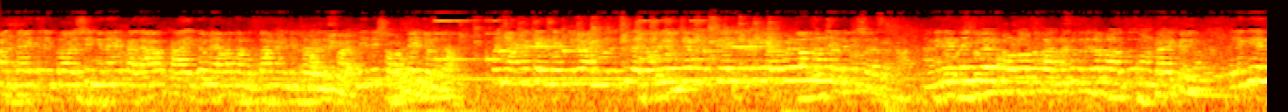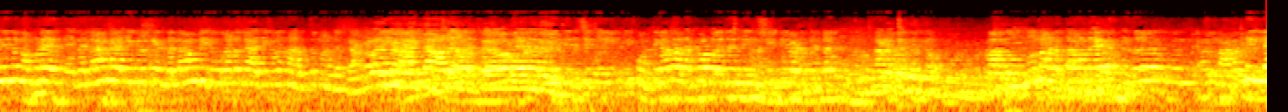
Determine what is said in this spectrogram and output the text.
പഞ്ചായത്തിൽ ഇപ്രാവശ്യം ഇങ്ങനെ കലാ കായിക മേള നടത്താൻ വേണ്ടിയിട്ടുള്ള ഷോർട്ടേജ് ഉണ്ട്. അപ്പൊ ഞങ്ങൾക്ക് എന്തെങ്കിലും അനുവദിച്ച് തരുമോ എന്ന് ചോദിച്ചാൽ തീർച്ചയായിട്ടും ഇടപെടുമെന്നാണ് എന്റെ വിശ്വാസം. അങ്ങനെ എന്തെങ്കിലും ഒരു ഫോളോ അപ്പ് ഭരണസമിതിയുടെ ഭാഗത്തുനിന്ന് ഉണ്ടായിട്ടില്ല എന്തെല്ലാം പിരിവുകൾ കാര്യങ്ങൾ നടത്തുന്നുണ്ട്. ഈ ആളുകൾ എത്രയോ പേര് ഇറങ്ങി തിരിച്ചിട്ട് ഈ- കുട്ടികളടക്കമുള്ളവർ തന്നെ ഇനിഷ്യേറ്റീവ് എടുത്തിട്ട് നടക്കുന്നുണ്ട്. അപ്പൊ അതൊന്നും നടത്താതെ ഇത് നടന്നില്ല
